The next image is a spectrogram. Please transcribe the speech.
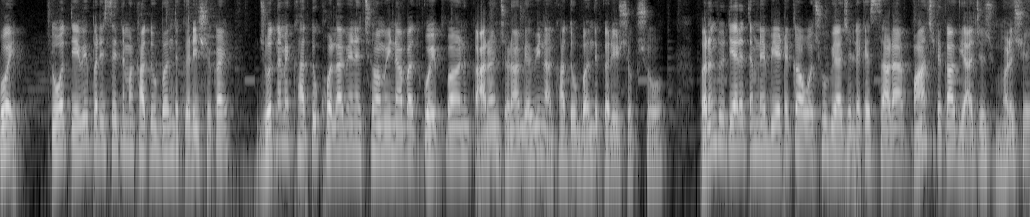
હોય તો તેવી પરિસ્થિતિમાં ખાતું બંધ કરી શકાય. જો તમે ખાતું ખોલાવીને છ મહિના બાદ કોઈ પણ કારણ જણાવ્યા વિના ખાતું બંધ કરી શકશો. પરંતુ ત્યારે તમને બે ટકા ઓછું વ્યાજ એટલે કે સાડા પાંચ ટકા વ્યાજ જ મળશે.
